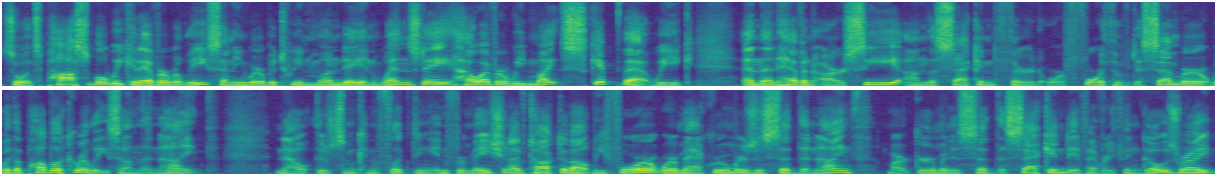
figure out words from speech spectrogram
So it's possible we could have a release anywhere between Monday and Wednesday. However, we might skip that week and then have an RC on the 2nd, 3rd, or 4th of December with a public release on the 9th. Now, there's some conflicting information I've talked about before where Mac Rumors has said the 9th, Mark Gurman has said the 2nd if everything goes right.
